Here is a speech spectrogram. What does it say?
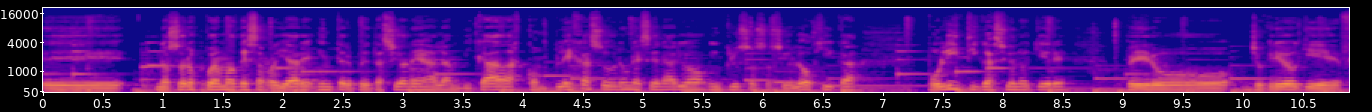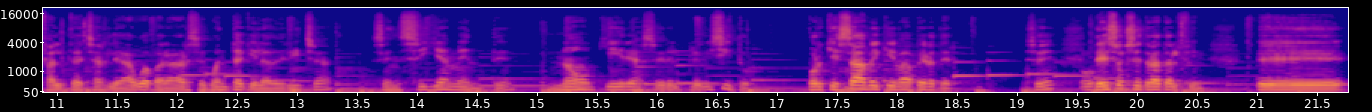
eh, nosotros podemos desarrollar interpretaciones alambicadas, complejas sobre un escenario, incluso sociológica, política si uno quiere, pero yo creo que falta echarle agua para darse cuenta que la derecha sencillamente no quiere hacer el plebiscito, porque sabe que va a perder. ¿sí? De eso se trata al fin. Eh,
